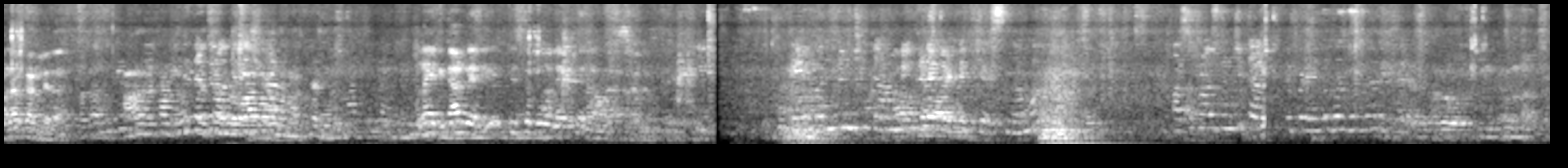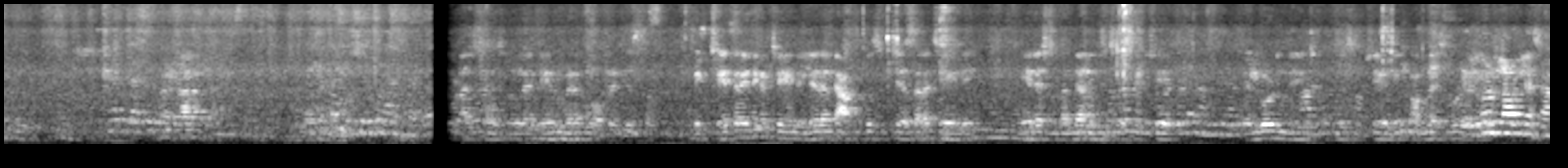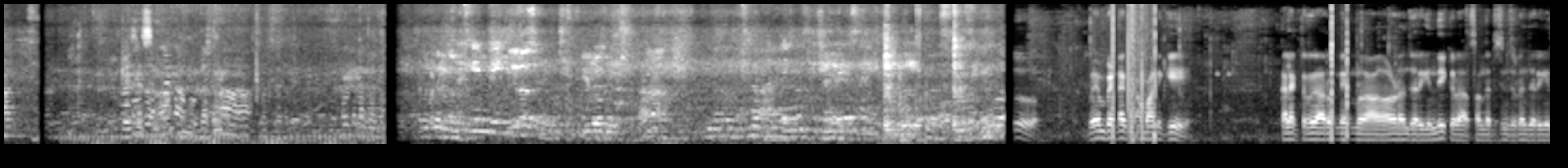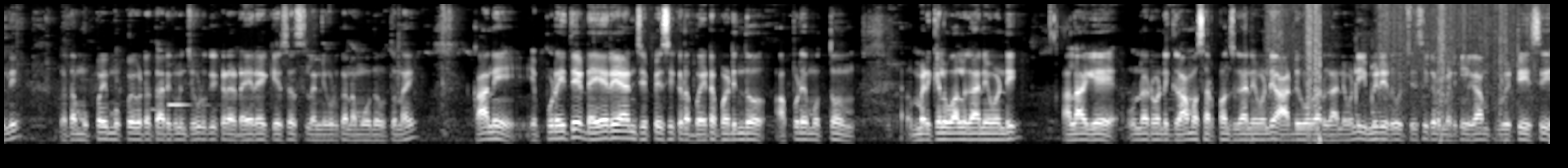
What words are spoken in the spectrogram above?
ఆధార్ కార్డ్ లేదు? ఆధార్ కార్డు లేదా. అలా ఇది తీసుకుపోలేకపోతే ఇక్కడే కండక్ట్ చేస్తున్నాము? ఫస్ట్ రోజు నుంచి ఇప్పుడు ఎంతమంది ఉన్నారు నేను మేడం కోఆపరేట్ చేస్తాం. మీకు చేతనైతే ఇక్కడ చేయండి. లేదంటే ఆఫీస్ చేస్తారా? చేయండి. నియరెస్ట్ నంద్యాల నుంచి స్విచ్ ఉంది. కాంప్లెక్స్ కూడా వేంపేట గ్రామానికి కలెక్టర్ గారు నేను రావడం జరిగింది ఇక్కడ సందర్శించడం జరిగింది. గత ముప్పై ముప్పై ఒకటో తారీఖు నుంచి కూడా ఇక్కడ డైరియా కేసెస్లు అన్నీ కూడా నమోదవుతున్నాయి. కానీ ఎప్పుడైతే డయేరియా అని చెప్పేసి ఇక్కడ బయటపడిందో అప్పుడే మొత్తం మెడికల్ వాళ్ళు కానివ్వండి అలాగే ఉన్నటువంటి గ్రామ సర్పంచ్ కానివ్వండి ఆర్డీఓ గారు కానివ్వండి ఇమీడియట్గా వచ్చేసి ఇక్కడ మెడికల్ క్యాంప్ పెట్టేసి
